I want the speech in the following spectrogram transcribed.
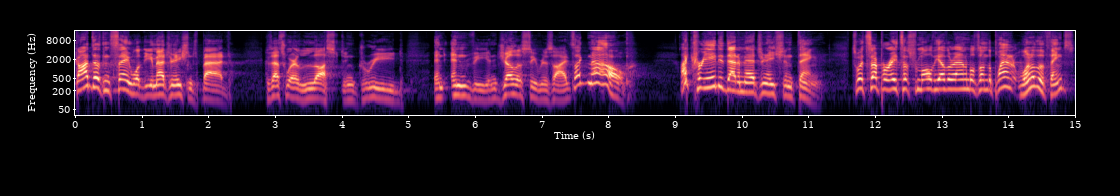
God doesn't say, well, the imagination's bad, because that's where lust and greed and envy and jealousy reside. It's like, no, I created that imagination thing. It's what separates us from all the other animals on the planet. One of the things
